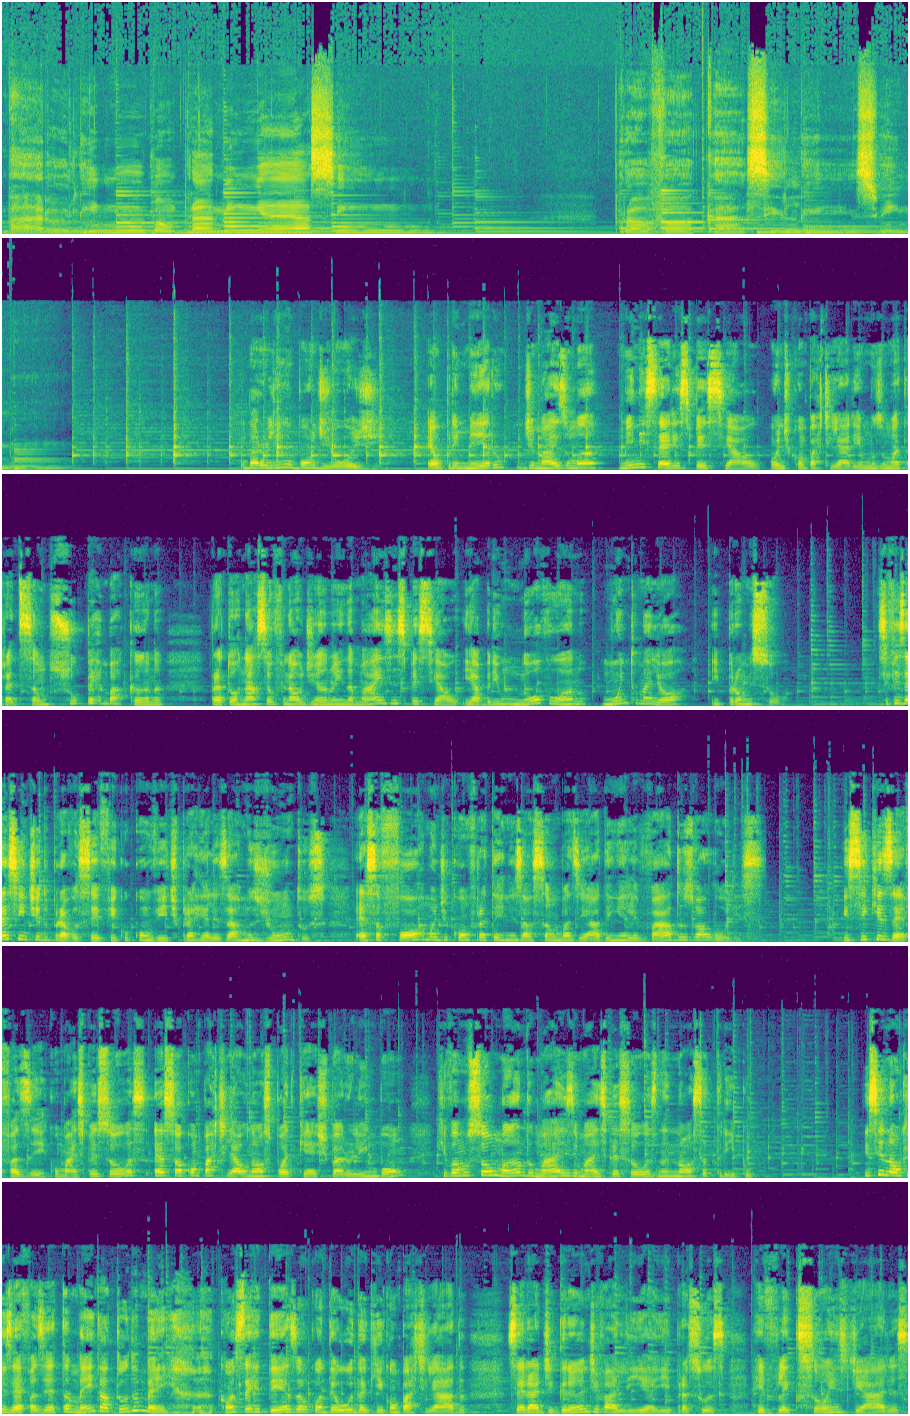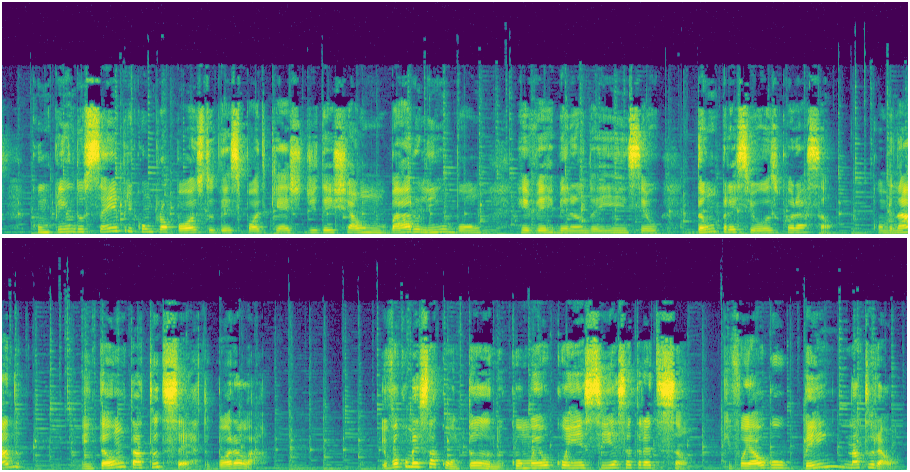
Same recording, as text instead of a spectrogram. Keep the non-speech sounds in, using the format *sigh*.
Barulhinho bom pra mim é assim, provoca silêncio em mim. O barulhinho bom de hoje é o primeiro de mais uma minissérie especial onde compartilharemos uma tradição super bacana para tornar seu final de ano ainda mais especial e abrir um novo ano muito melhor e promissor. Se fizer sentido para você, fica o convite para realizarmos juntos essa forma de confraternização baseada em elevados valores. E se quiser fazer com mais pessoas, é só compartilhar o nosso podcast Barulhinho Bom, que vamos somando mais e mais pessoas na nossa tribo. E se não quiser fazer, também tá tudo bem. *laughs* Com certeza o conteúdo aqui compartilhado será de grande valia aí para suas reflexões diárias, cumprindo sempre com o propósito desse podcast de deixar um barulhinho bom reverberando aí em seu tão precioso coração. Combinado? Então tá tudo certo, bora lá. Eu vou começar contando como eu conheci essa tradição, que foi algo bem natural.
